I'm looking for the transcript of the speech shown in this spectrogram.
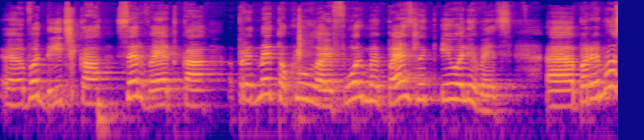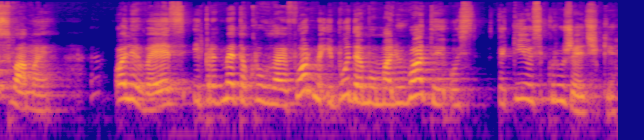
е, водичка, серветка, предмет округлої форми, пензлик і олівець. Е, Беремо з вами олівець і предмет округлої форми і будемо малювати ось такі ось кружечки.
